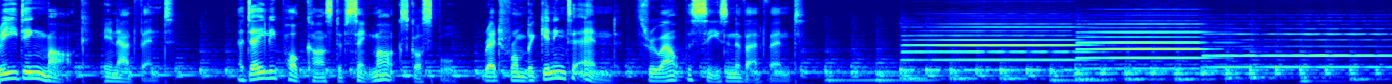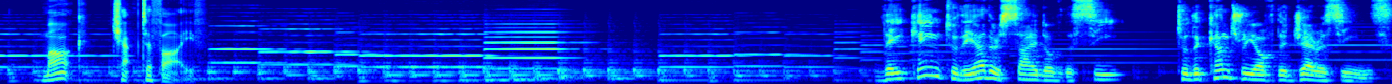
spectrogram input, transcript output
Reading Mark in Advent, a daily podcast of St. Mark's Gospel, read from beginning to end throughout the season of Advent. Mark chapter 5. They came to the other side of the sea, to the country of the Gerasenes.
